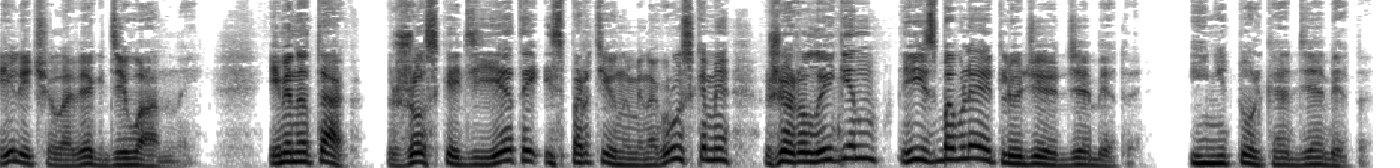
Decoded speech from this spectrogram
или человек диванный. Именно так, жесткой диетой и спортивными нагрузками, Жерлыгин и избавляет людей от диабета. И не только от диабета.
